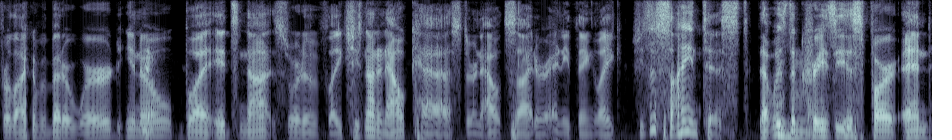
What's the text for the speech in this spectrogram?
for lack of a better word, you know, but it's not sort of like she's not an outcast or an outsider or anything. Like she's a scientist. That was Mhm. the craziest part. And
